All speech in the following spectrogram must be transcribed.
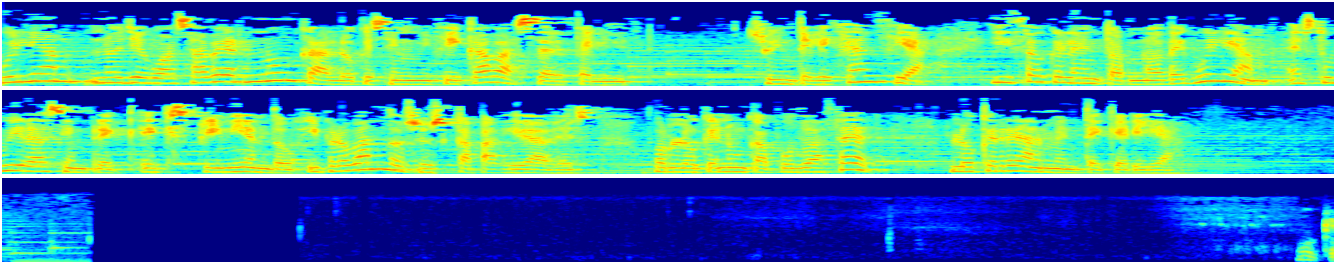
William no llegó a saber nunca lo que significaba ser feliz. Su inteligencia hizo que el entorno de William estuviera siempre exprimiendo y probando sus capacidades, por lo que nunca pudo hacer lo que realmente quería. Ok.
